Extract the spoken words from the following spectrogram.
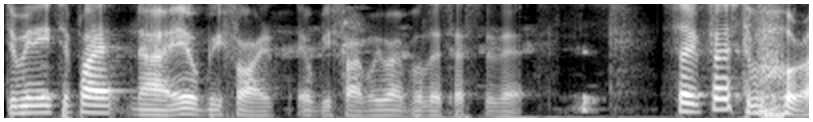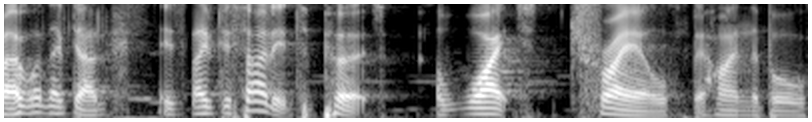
do we need to play it? No, it'll be fine. It'll be fine. We won't bother testing it. So first of all, right, what they've done is they've decided to put a white trail behind the ball.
